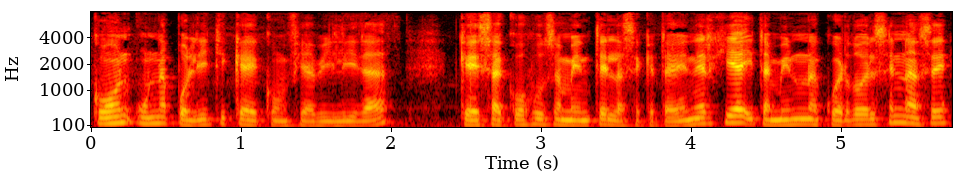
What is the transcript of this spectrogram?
con una política de confiabilidad que sacó justamente la Secretaría de Energía y también un acuerdo del SENACE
